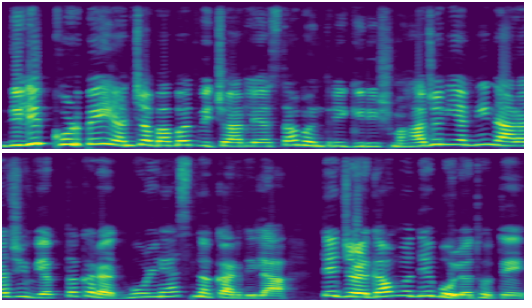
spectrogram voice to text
दिलीप खोडपे यांच्याबाबत विचारले असता मंत्री गिरीश महाजन यांनी नाराजी व्यक्त करत बोलण्यास नकार दिला. ते जळगावमध्ये बोलत होते.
